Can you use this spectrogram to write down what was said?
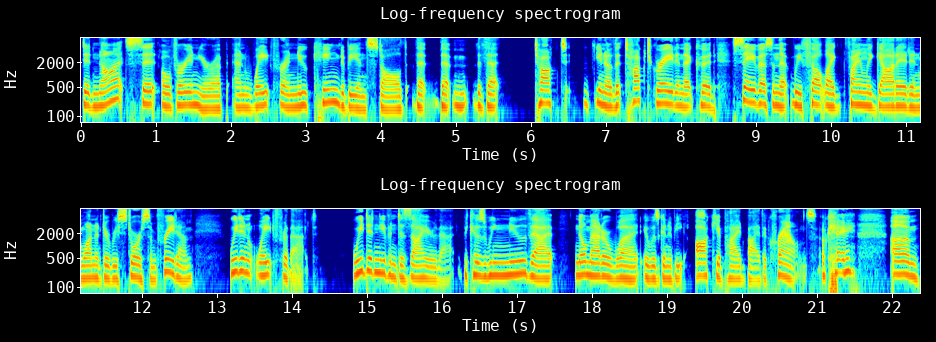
did not sit over in Europe and wait for a new king to be installed that that that talked you know that talked great and that could save us and that we felt like finally got it and wanted to restore some freedom. We didn't wait for that we didn't even desire that because we knew that no matter what, it was going to be occupied by the crowns. Okay. Um,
